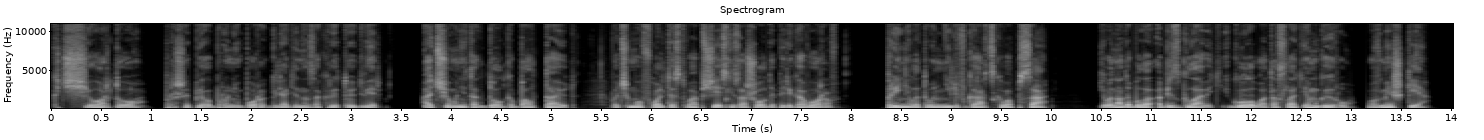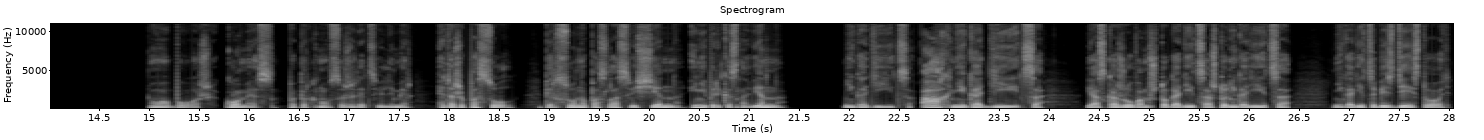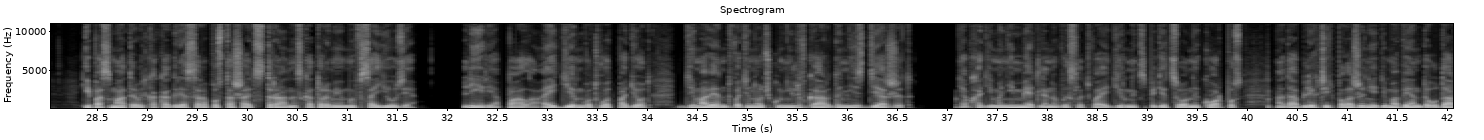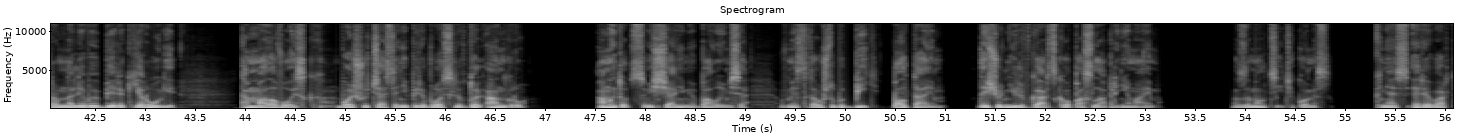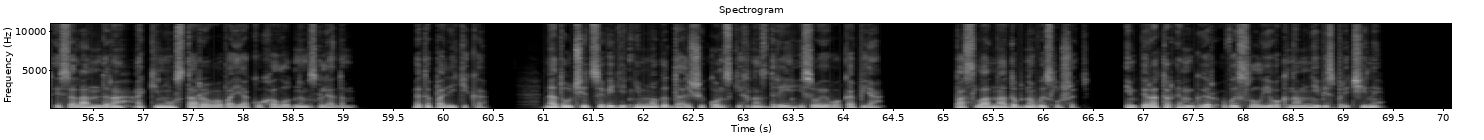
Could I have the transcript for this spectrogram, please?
«К черту!» — прошипел бронебор, глядя на закрытую дверь. «О чем они так долго болтают? Почему Фольтест вообще снизошел до переговоров? Принял этого нильфгардского пса. Его надо было обезглавить и голову отослать Эмгыру в мешке». «О, боже, Комес!» — поперхнулся жрец Велимир. «Это же посол. Персона посла священна и неприкосновенна. Не годится. Ах, не годится! Я скажу вам, что годится, а что не годится. Не годится бездействовать и посматривать, как агрессор опустошает страны, с которыми мы в союзе. Лирия пала, Айдирн вот-вот падет. Димовент в одиночку Нильфгарда не сдержит. Необходимо немедленно выслать в Айдирн экспедиционный корпус. Надо облегчить положение Димовенда ударом на левый берег Яруги. Там мало войск. Большую часть они перебросили вдоль Ангру. А мы тут с вещаниями балуемся. Вместо того, чтобы бить, болтаем. Да еще Нильфгардского посла принимаем. Замолчите, Комес. Князь Эревард из Эландера окинул старого вояку холодным взглядом. Это политика. Надо учиться видеть немного дальше конских ноздрей и своего копья. Посла надобно выслушать. Император Эмгыр выслал его к нам не без причины.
